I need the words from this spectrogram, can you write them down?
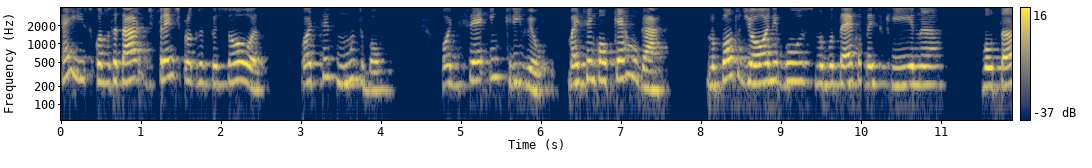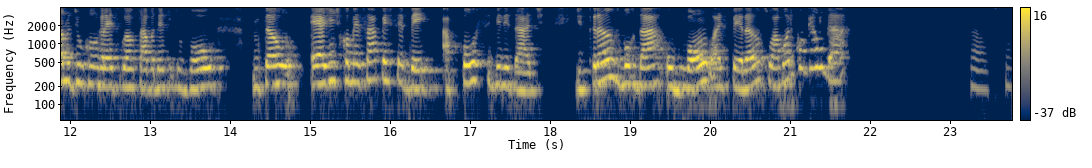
É isso. Quando você está de frente para outras pessoas, pode ser muito bom. Pode ser incrível, mas ser em qualquer lugar. No ponto de ônibus, no boteco da esquina, voltando de um congresso igual eu estava dentro do voo. Então, é a gente começar a perceber a possibilidade de transbordar o bom, a esperança, o amor em qualquer lugar. Nossa,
